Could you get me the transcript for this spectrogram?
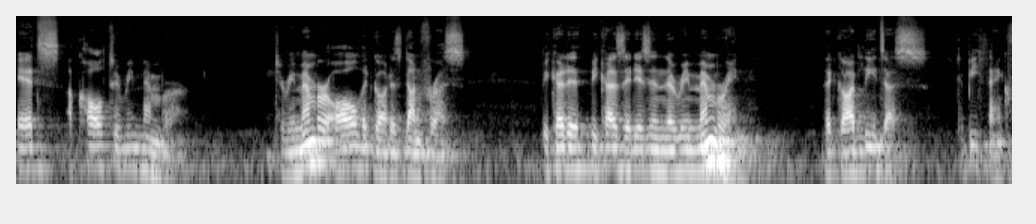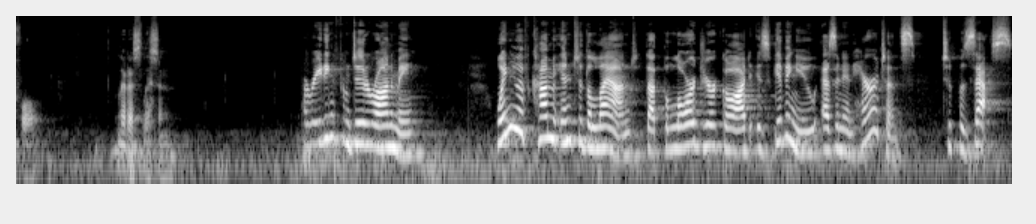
It's a call to remember. To remember all that God has done for us. Because it, because it is in the remembering that God leads us to be thankful. Let us listen. A reading from Deuteronomy. When you have come into the land that the Lord your God is giving you as an inheritance to possess,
